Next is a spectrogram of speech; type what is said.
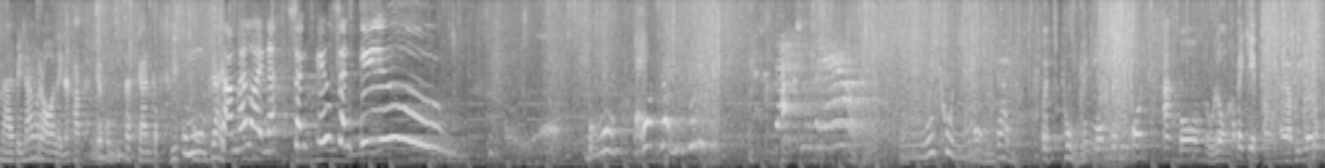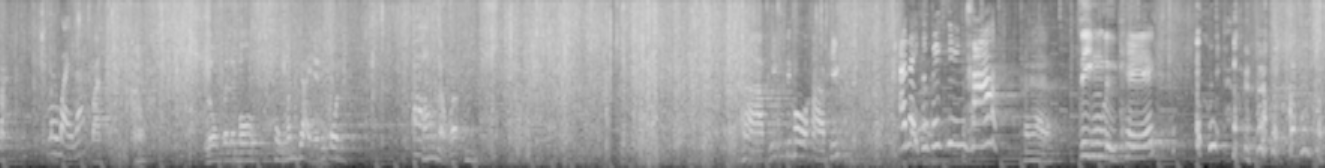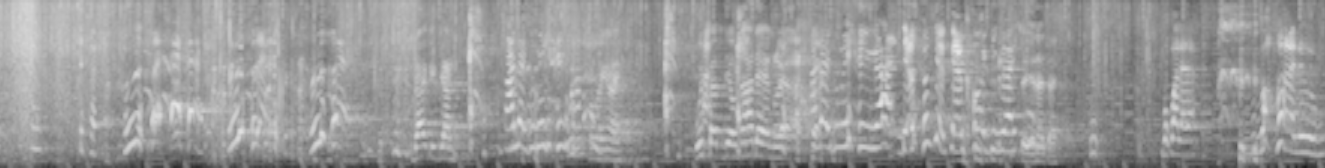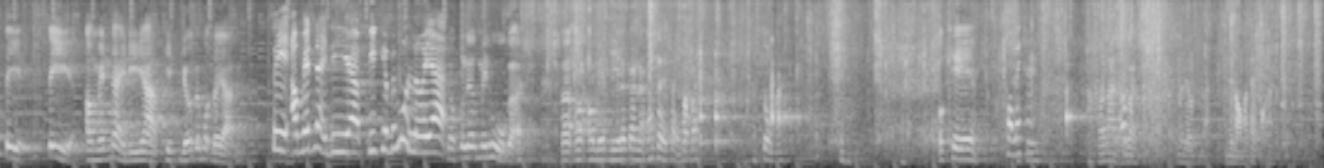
อืมนายไปนั่งรอเลยนะครับ เดี๋ยวผมจะจัดการกับพริกอืถุมงใหญ่ ตามให้ลอยนะ thank you thank you โคตรใหญ่เลยได้ชิมแล้วอุ้ยขุนถุงใหญ่เอ้ยถุงเล็กๆเลยทุกคนอะโบหนูลงเข้าไปเก็บเอาเอาพริกแล้วลูกไปไม่ไหวแล้วไปเอาลงไปเลยโบถุงมันใหญ่นะทุกคน ต้องแบบว่าหาพริกสิโบหาพริก อันไหนคือพริกจริงคะใช่จริงหรือเค้กได้พริกยังอันไหนคือพริกจริงอุ้ยคะทำยังไงอุ้ยแป๊บเดียวหน้าแดงเลยอะอันไหนคือพริกจริงคะเดี๋ยวต้องเสียบแสบคอจริงเลยใจเย็นนะใจบอกว่าอะไรนะบอกว่าอะไรลืมตีตีเอาเม็ดไหนดีอะพริกเยอะไปหมดเลยอะ ตีเอาเม็ดไหนดีอะพริกเยอะไปหมดเลยอะเราก็เลือกไม่ถูกอะเอาเอาเอาเม็ดนี้แล้วกันนะเอาใส่ใส่เข้าไปส่งมาโอเคพอไหมคะเขาได้แล้วก่อนมาเร็วนะมีน้องมาแท็กก่อน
